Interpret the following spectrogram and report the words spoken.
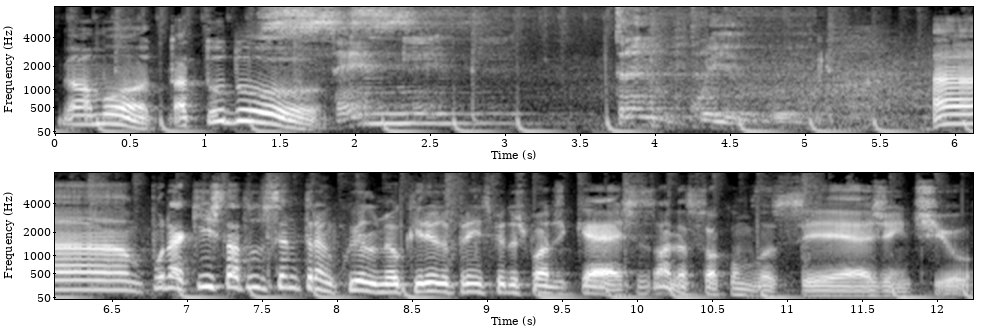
Meu amor, tá tudo. Semi-tranquilo. Por aqui está tudo semi-tranquilo, meu querido príncipe dos podcasts. Olha só como você é gentil.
